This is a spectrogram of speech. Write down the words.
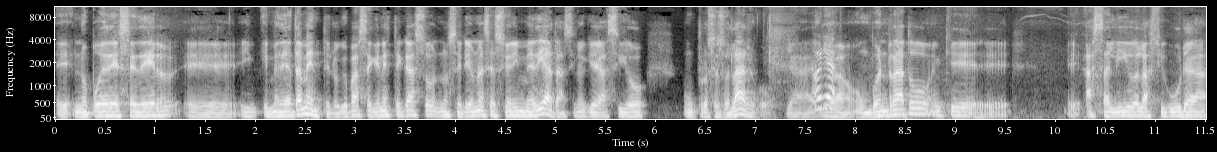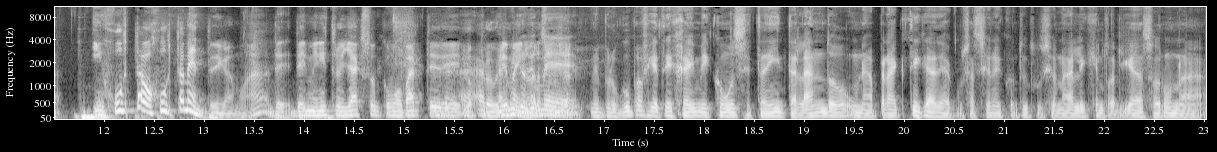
eh, no puede ceder eh, inmediatamente. Lo que pasa es que en este caso no sería una sesión inmediata, sino que ha sido un proceso largo. Ya lleva un buen rato en que eh, ha salido la figura injusta o justamente, digamos, ¿ah? del ministro Jackson como parte de los problemas. y no me, me, preocupa, fíjate Jaime, cómo se está instalando una práctica de acusaciones constitucionales que en realidad son una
